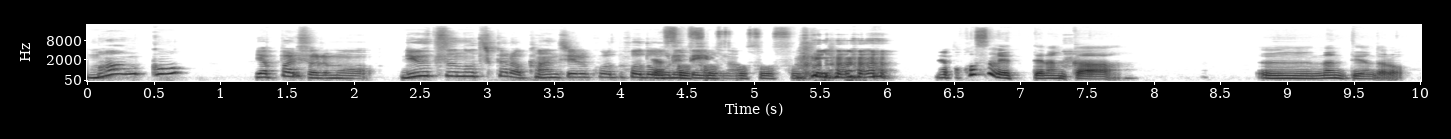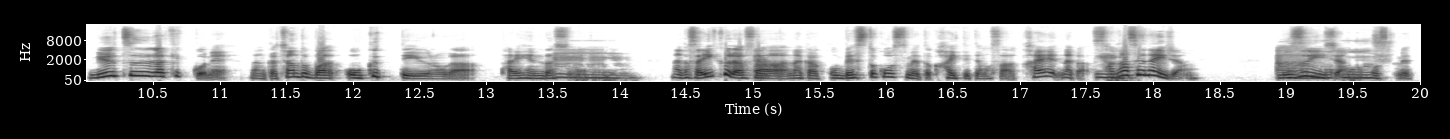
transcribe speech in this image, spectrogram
万個？やっぱりそれもう、流通の力を感じるほど売れているな。やそうそうそうそう。やっぱコスメってなんか、うーん、なんて言うんだろう。流通が結構ね、なんかちゃんとば置くっていうのが大変だしね。うんなんかさ、いくらさ、なんかこうベストコスメとか入っててもさ、買え、なんか探せないじゃん。むずいじゃん、コスメって。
